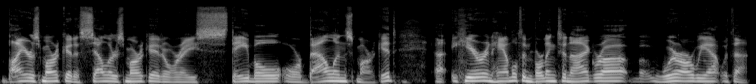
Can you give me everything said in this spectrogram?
buyer's market, a seller's market, or a stable or balanced market. Uh, here in Hamilton, Burlington, Niagara, where are we at with that?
